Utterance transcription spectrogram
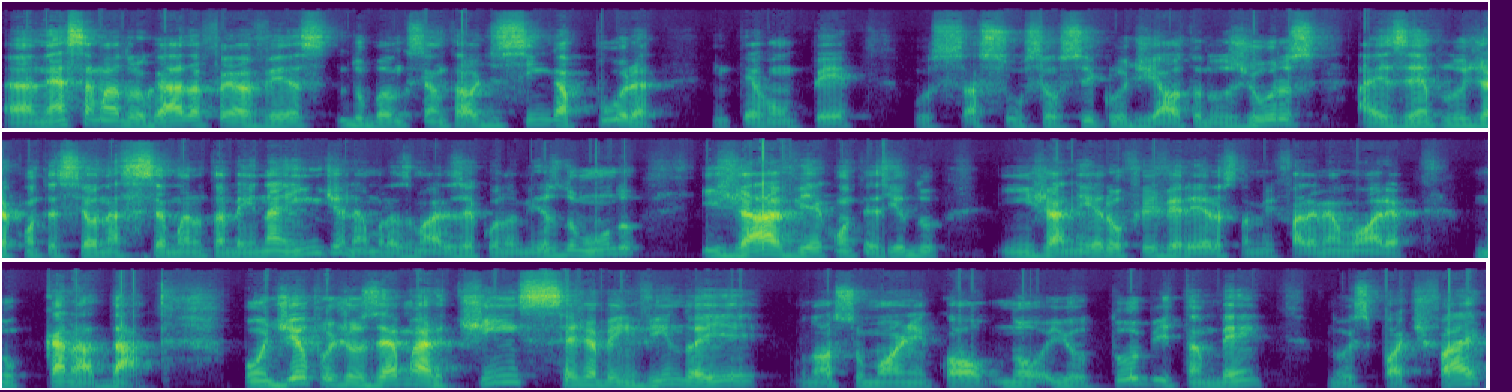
Uh, nessa madrugada foi a vez do Banco Central de Singapura interromper o seu ciclo de alta nos juros, a exemplo do que aconteceu nessa semana também na Índia, né, uma das maiores economias do mundo, e já havia acontecido em janeiro ou fevereiro, se não me falha a memória, no Canadá. Bom dia para o José Martins, seja bem-vindo aí o nosso Morning Call no YouTube também no Spotify.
